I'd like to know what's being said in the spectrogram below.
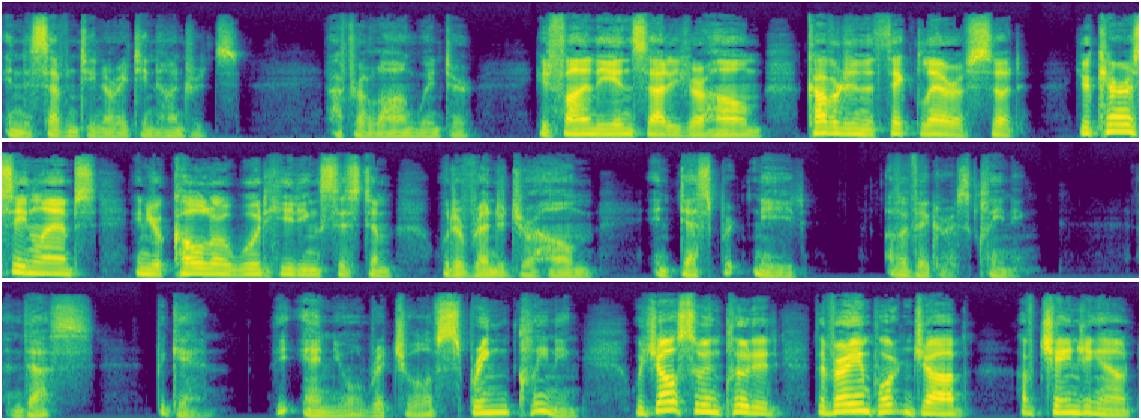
in the 17 or 1800s. After a long winter, you'd find the inside of your home covered in a thick layer of soot. Your kerosene lamps and your coal or wood heating system would have rendered your home in desperate need of a vigorous cleaning. And thus began the annual ritual of spring cleaning, which also included the very important job of changing out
